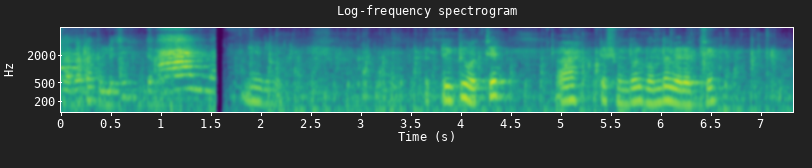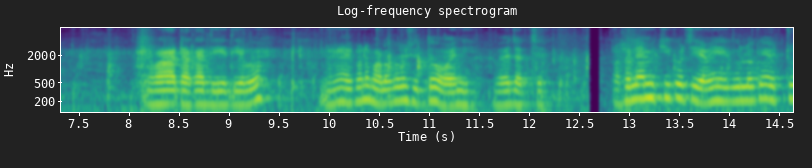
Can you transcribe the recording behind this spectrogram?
ঢাকাটা খুলেছি, দেখো। একটু একটু হচ্ছে। আহ একটা সুন্দর গন্ধ বেরোচ্ছে। আবার টাকা দিয়ে দেবো হুম, এখনও ভালো করে সিদ্ধ হয়নি হয়ে যাচ্ছে। আসলে আমি কি করছি আমি এগুলোকে একটু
